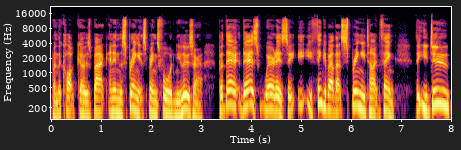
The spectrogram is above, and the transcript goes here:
when the clock goes back and in the spring it springs forward and you lose an hour. But there there's where it is. So you think about that springy type thing that you do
